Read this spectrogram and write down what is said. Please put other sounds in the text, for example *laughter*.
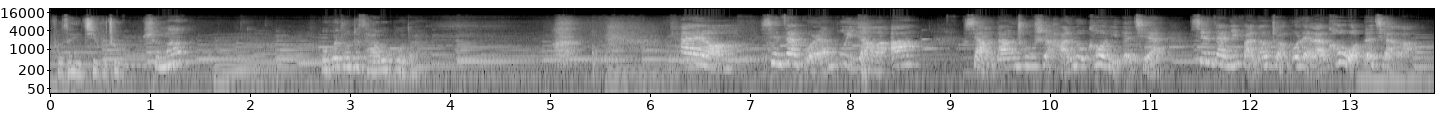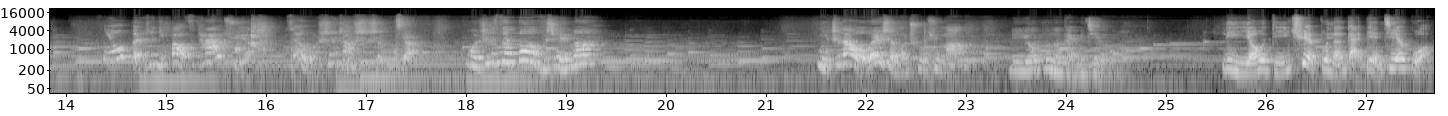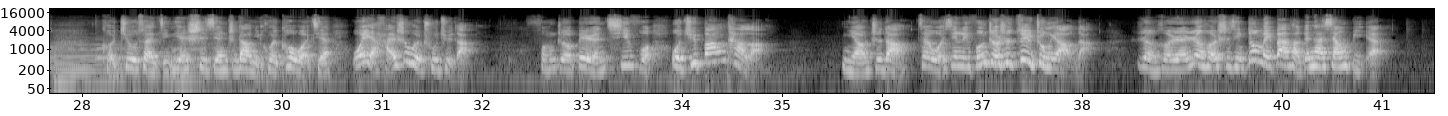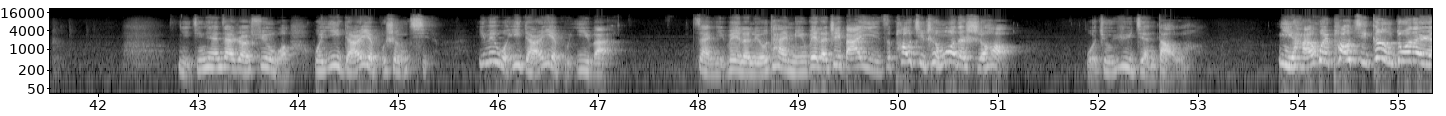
否则你记不住。什么？我会通知财务部的。哎呦，现在果然不一样了啊！想当初是韩露扣你的钱，现在你反倒转过脸来扣我的钱了。你有本事你报复他去啊，在我身上使什么劲儿？我这是在报复谁吗？你知道我为什么出去吗？理由不能改变结果。理由的确不能改变结果，可就算今天事先知道你会扣我钱，我也还是会出去的。冯哲被人欺负，我去帮他了。你要知道，在我心里，冯哲是最重要的，任何人、任何事情都没办法跟他相比。你今天在这儿训我，我一点也不生气，因为我一点也不意外。在你为了刘泰明、为了这把椅子抛弃沉默的时候，我就预见到了，你还会抛弃更多的人。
